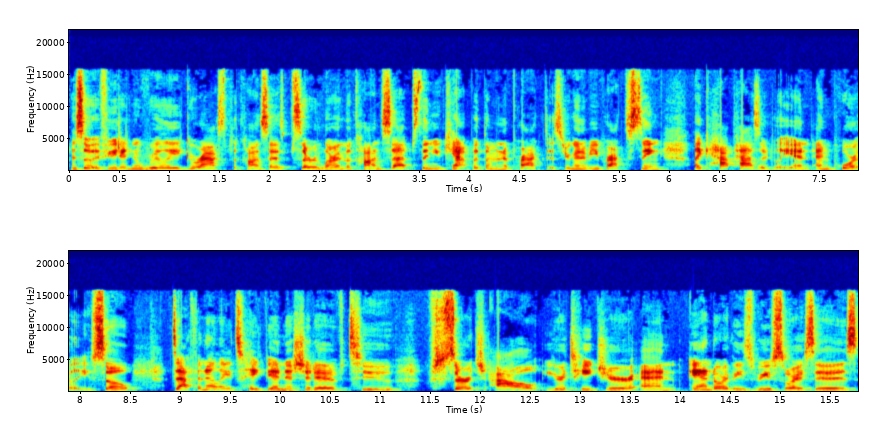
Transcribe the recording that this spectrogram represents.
And so if you didn't really grasp the concepts or learn the concepts, then you can't put them into practice. You're going to be practicing like haphazardly and, and poorly. So definitely take the initiative to search out your teacher and and or these resources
